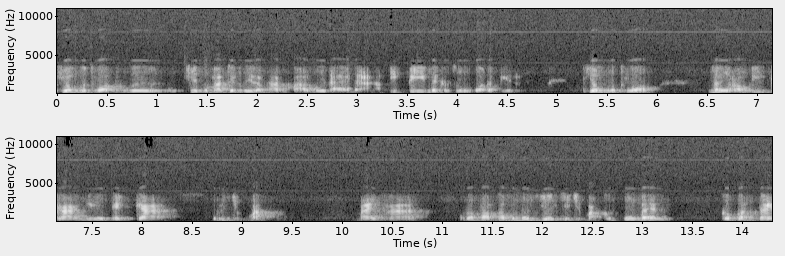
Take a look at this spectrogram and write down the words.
ខ្ញុំក៏ធ្លាប់ធ្វើជាសមាជិករដ្ឋាភិបាលមួយដែរនៅអាណត្តិទី2នៅក្រសួងវត្តមានខ្ញុំក៏ធ្លាប់ដឹងអំពីការងារកិច្ចការឬច្បាប់បែបថារដ្ឋធម្មនុញ្ញយើងជាច្បាប់កម្ពុជាមែនក៏ប៉ុន្តែ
